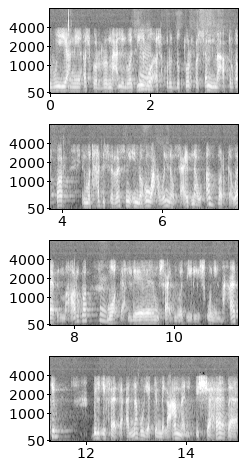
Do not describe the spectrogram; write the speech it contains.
ويعني أشكر معالي الوزير وأشكر الدكتور حسام عبد الغفار المتحدث الرسمي ان هو عاوننا وساعدنا وأصدر جواب النهارده موجه لمساعد الوزير لشؤون المحاكم بالإفادة أنه يتم العمل بالشهادة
